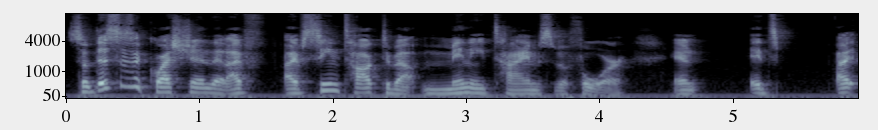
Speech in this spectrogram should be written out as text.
So this is a question that I've I've seen talked about many times before, and it's I,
